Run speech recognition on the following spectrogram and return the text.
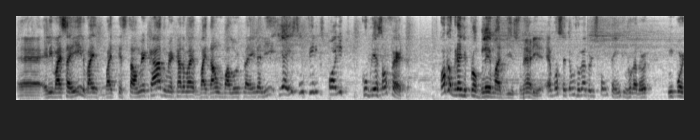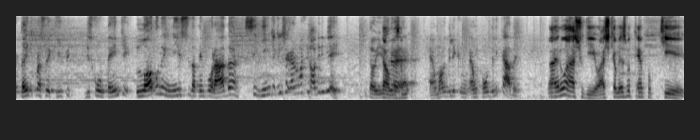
é, ele vai sair, ele vai, vai testar o mercado, o mercado vai, vai dar um valor para ele ali, e aí sim Phoenix pode cobrir essa oferta. Qual que é o grande problema disso, né, Ari? É você ter um jogador descontente, um jogador importante para sua equipe, descontente logo no início da temporada seguinte a que eles chegaram numa final de NBA. Então isso não, é, é, uma, é um ponto delicado aí. Ah, eu não acho, Gui. Eu acho que ao mesmo tempo que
